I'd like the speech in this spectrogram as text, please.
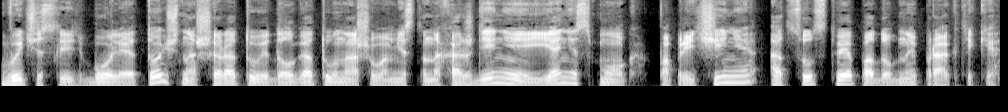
Вычислить более точно широту и долготу нашего местонахождения я не смог по причине отсутствия подобной практики.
